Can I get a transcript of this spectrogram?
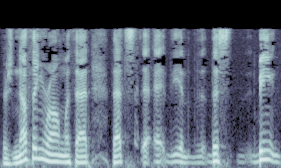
There's nothing wrong with that. That's uh, uh this being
